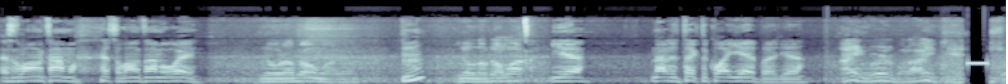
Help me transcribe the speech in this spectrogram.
That's a long time. That's a long time away. You know what I'm talking about, yeah? Hmm? You know what I'm talking about? Yeah. Not a detective quite yet, but yeah. I ain't worried about it. I ain't care. So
